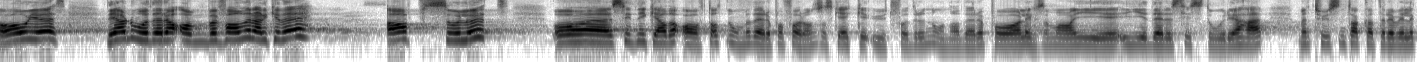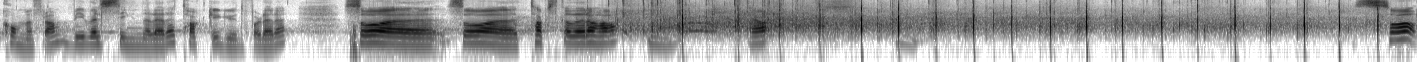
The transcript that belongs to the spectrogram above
Oh yes. Det er noe dere anbefaler, er det ikke det? Absolutt. Og uh, siden ikke jeg hadde avtalt noe med dere på forhånd, så skal jeg ikke utfordre noen av dere på liksom, å gi, gi, deres historie her. Men tusen takk at dere ville komme fram. Vi velsigner dere. Takker Gud for dere. Så, uh, så uh, takk skal dere ha. Mm. Ja. Så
